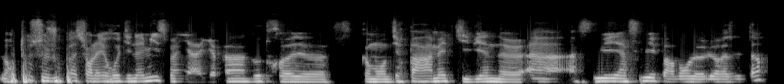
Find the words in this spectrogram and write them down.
alors, tout se joue pas sur l'aérodynamisme. hein. Il n'y a, il y a pas d'autres euh, comment dire paramètres qui viennent euh, influer, pardon, le, le résultat,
